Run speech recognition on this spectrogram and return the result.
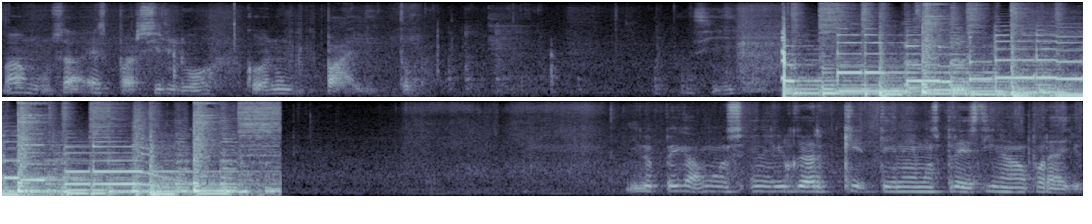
Vamos a esparcirlo con un palito. Así en el lugar que tenemos predestinado para ello.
